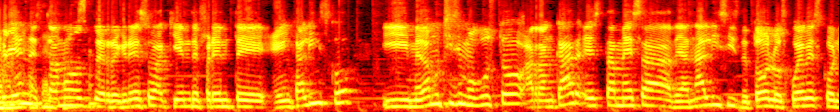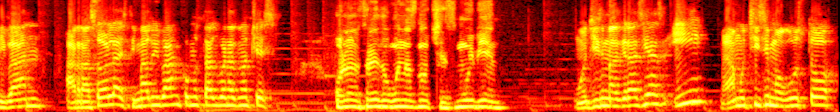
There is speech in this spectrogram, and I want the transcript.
Muy bien, estamos de regreso aquí en De Frente en Jalisco y me da muchísimo gusto arrancar esta mesa de análisis de todos los jueves con Iván Arrazola. Estimado Iván, ¿cómo estás? Buenas noches. Hola Alfredo, buenas noches, muy bien. Muchísimas gracias y me da muchísimo gusto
